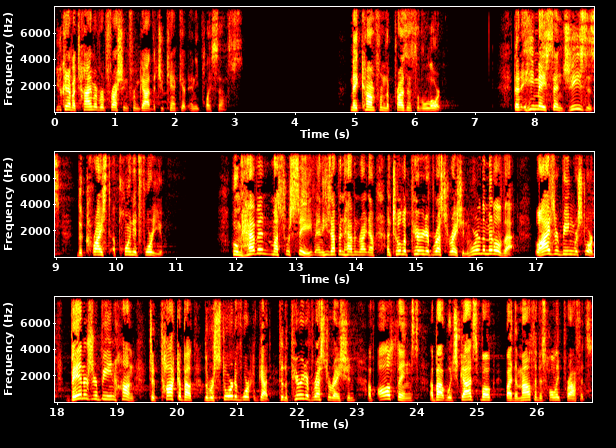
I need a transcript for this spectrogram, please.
you can have a time of refreshing from God that you can't get anyplace else. May come from the presence of the Lord. That he may send Jesus, the Christ appointed for you, whom heaven must receive, and he's up in heaven right now, until the period of restoration. We're in the middle of that. Lives are being restored. Banners are being hung to talk about the restorative work of God, to the period of restoration of all things about which God spoke by the mouth of his holy prophets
